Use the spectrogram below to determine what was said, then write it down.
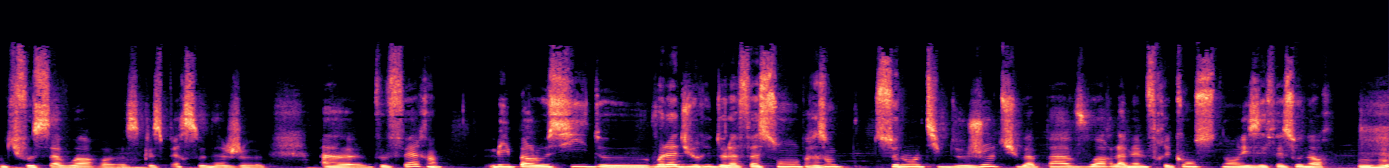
Donc il faut savoir ce que ce personnage peut faire mais il parle aussi de voilà du de la façon par exemple selon le type de jeu tu vas pas avoir la même fréquence dans les effets sonores mhm.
